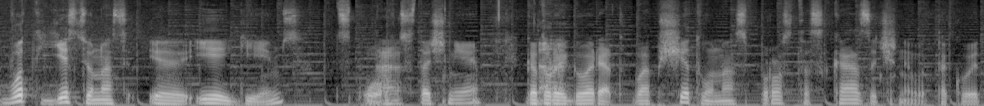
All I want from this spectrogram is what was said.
Вот есть у нас э, EA Games, Sports, точнее, которые говорят, вообще-то у нас просто сказочный вот такой вот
